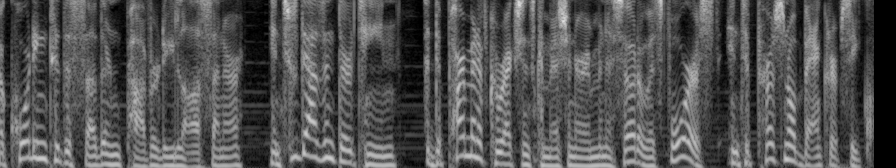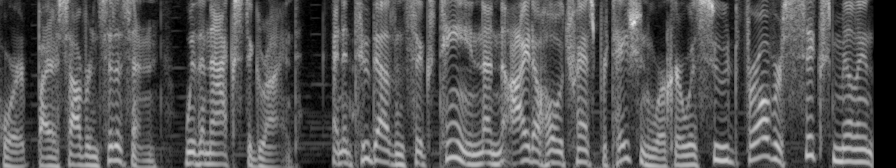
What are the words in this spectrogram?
According to the Southern Poverty Law Center, in 2013, a Department of Corrections commissioner in Minnesota was forced into personal bankruptcy court by a sovereign citizen with an axe to grind. And in 2016, an Idaho transportation worker was sued for over $6 million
